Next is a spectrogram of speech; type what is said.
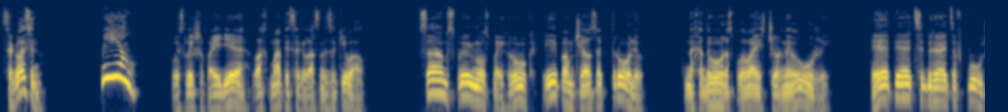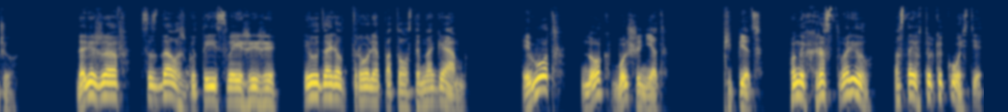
Согласен?» «Миу!» Услышав о еде, лохматый согласно закивал. Сам спрыгнул с моих рук и помчался к троллю, на ходу расплываясь черной лужей, и опять собирается в кучу. Добежав, создал жгуты из своей жижи и ударил тролля по толстым ногам. И вот ног больше нет. Пипец, он их растворил, оставив только кости.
